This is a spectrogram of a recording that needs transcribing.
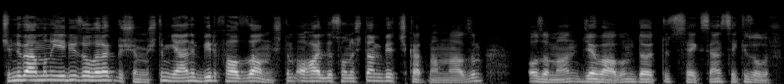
Şimdi ben bunu 700 olarak düşünmüştüm. Yani bir fazla almıştım. O halde sonuçtan 1 çıkartmam lazım. O zaman cevabım 488 olur.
